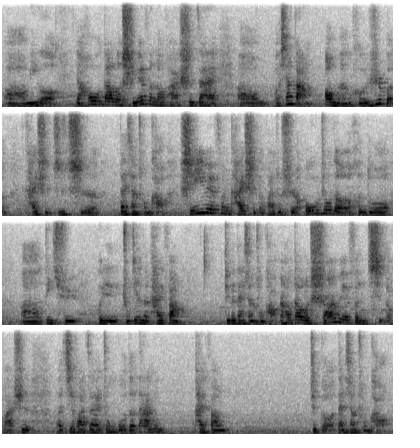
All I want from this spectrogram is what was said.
啊名额，然后到了十月份的话，是在呃香港、澳门和日本开始支持单项重考。十一月份开始的话，就是欧洲的很多啊、地区会逐渐的开放这个单项重考，然后到了十二月份起的话是呃计划在中国的大陆开放这个单项重考。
